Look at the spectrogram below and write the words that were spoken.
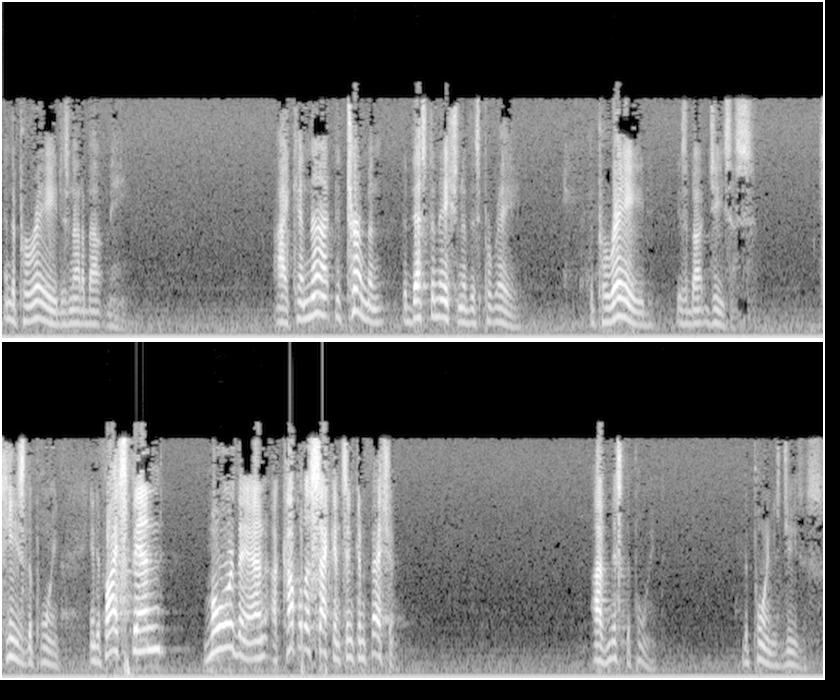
And the parade is not about me. I cannot determine the destination of this parade. The parade is about Jesus. He's the point. And if I spend more than a couple of seconds in confession, I've missed the point. The point is Jesus.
